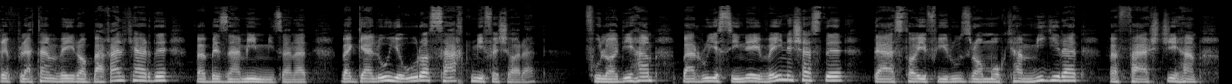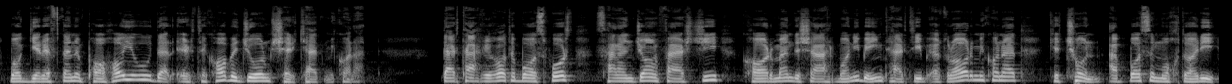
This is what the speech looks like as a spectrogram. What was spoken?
قفلتا وی را بغل کرده و به زمین می‌زند و گلوی او را سخت می فشارد. فولادی هم بر روی سینه وی نشسته دستهای فیروز را محکم می‌گیرد و فرشجی هم با گرفتن پاهای او در ارتکاب جرم شرکت می کند. در تحقیقات بازپرس سرانجام فرشچی کارمند شهربانی به این ترتیب اقرار می کند که چون عباس مختاری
